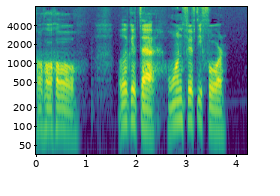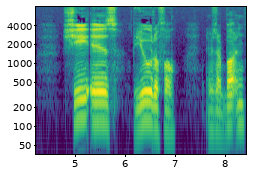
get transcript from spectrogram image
Ho ho ho. Look at that. 154. She is beautiful. There's our button.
